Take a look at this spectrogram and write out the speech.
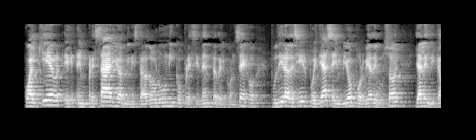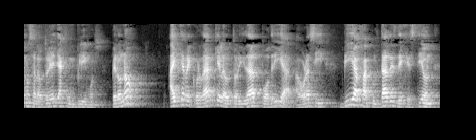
Cualquier eh, empresario, administrador único, presidente del consejo, pudiera decir, pues ya se envió por vía de buzón, ya le indicamos a la autoridad, ya cumplimos. Pero no, hay que recordar que la autoridad podría, ahora sí, vía facultades de gestión,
